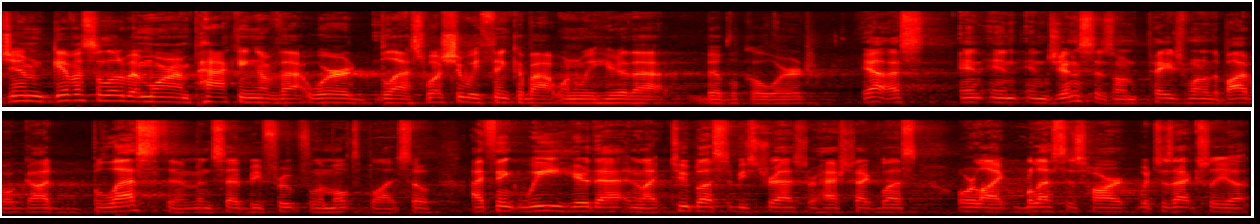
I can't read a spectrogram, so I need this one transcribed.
Jim, give us a little bit more unpacking of that word blessed. What should we think about when we hear that biblical word? Yeah, that's in, in, in, Genesis on page one of the Bible, God blessed them and said, Be fruitful and multiply. So I think we hear that in like too blessed to be stressed or hashtag blessed or like bless his heart, which is actually a,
